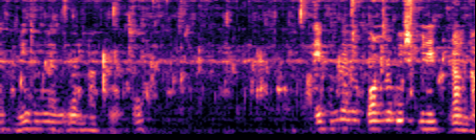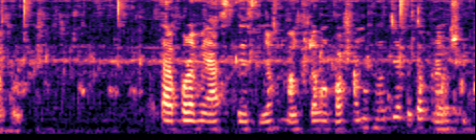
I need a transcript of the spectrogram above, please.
এইভাবে আমি রান্না করব। এইভাবে আমি পনেরো বিশ মিনিট রান্না করব। তারপর আমি আস্তে আস্তে যখন মাংসটা আমার কষানো হয়ে যাবে, তখন আমি শুদ্ধ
